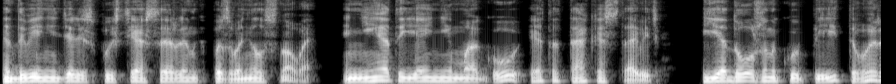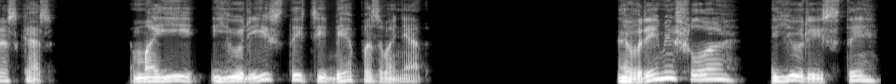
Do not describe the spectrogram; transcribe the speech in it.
Две недели спустя Серлинг позвонил снова. «Нет, я не могу это так оставить. Я должен купить твой рассказ. Мои юристы тебе позвонят». Время шло, юристы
